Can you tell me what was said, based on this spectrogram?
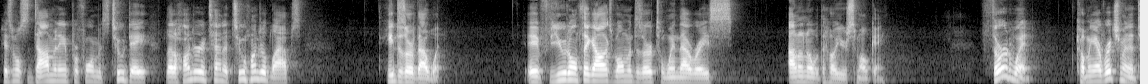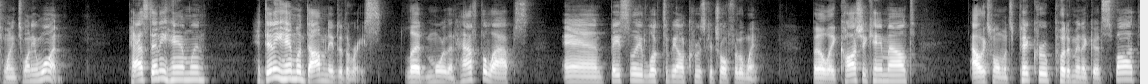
His most dominating performance to date, led 110 to 200 laps. He deserved that win. If you don't think Alex Bowman deserved to win that race, I don't know what the hell you're smoking. Third win, coming at Richmond in 2021. Past Denny Hamlin. Denny Hamlin dominated the race, led more than half the laps, and basically looked to be on cruise control for the win. But a late caution came out. Alex Bowman's pit crew put him in a good spot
